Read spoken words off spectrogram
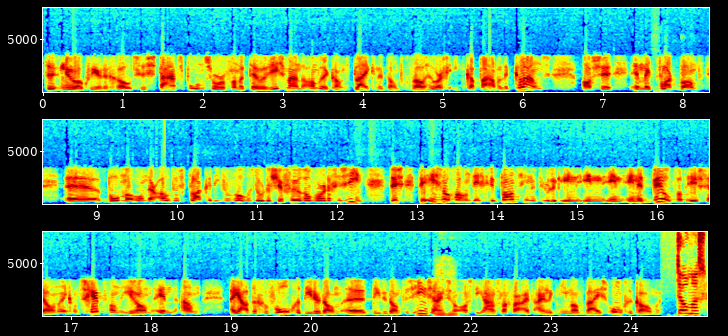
de, nu ook weer de grootste staatssponsor van het terrorisme. Aan de andere kant blijken het dan toch wel heel erg incapabele clowns als ze uh, met plakband uh, bommen onder auto's plakken die vervolgens door de chauffeur al worden gezien. Dus er is nogal een discrepantie natuurlijk in, in, in, in het beeld wat Israël aan de ene kant schept van Iran en aan uh, ja, de gevolgen die er, dan, uh, die er dan te zien zijn, mm -hmm. zoals die aanslag waar uiteindelijk niemand bij is omgekomen. Thomas,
